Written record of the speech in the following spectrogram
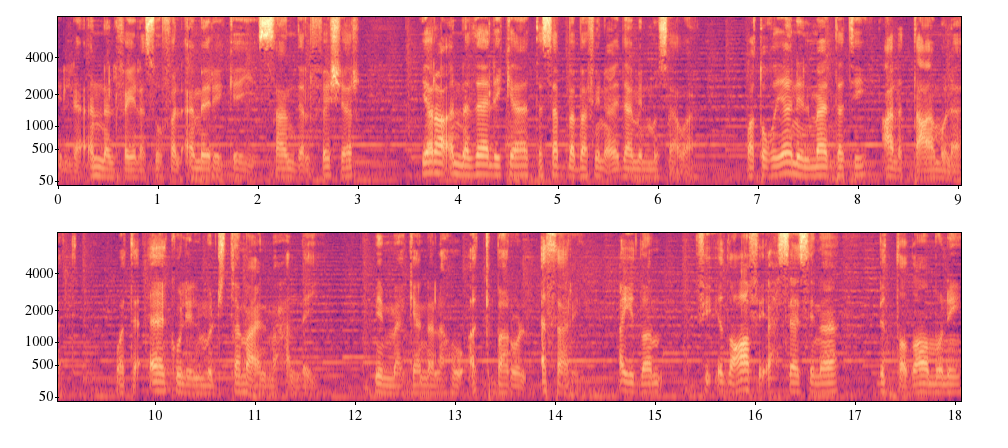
إلا أن الفيلسوف الأمريكي ساندل فيشر يرى أن ذلك تسبب في انعدام المساواة وطغيان المادة على التعاملات وتآكل المجتمع المحلي. مما كان له أكبر الأثر. أيضا في إضعاف إحساسنا بالتضامن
